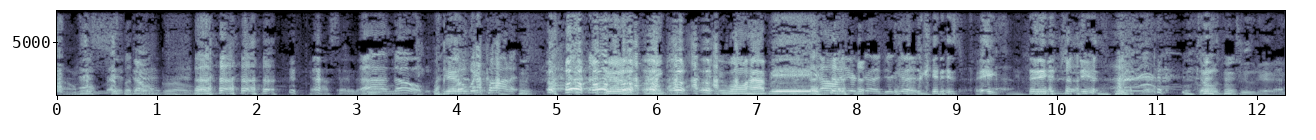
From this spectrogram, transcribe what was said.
I don't This mess shit with don't that. grow. Can I say that? Uh, no, but we caught it. Good, thank you. It won't happen again. No, you're good. You're good. Look at his face. The engineer's face. Don't do that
